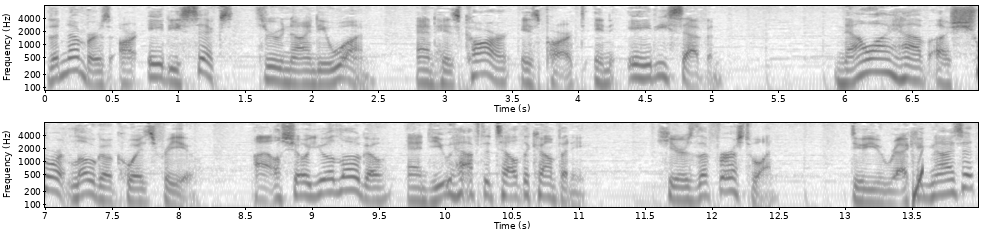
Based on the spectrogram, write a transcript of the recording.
The numbers are 86 through 91 and his car is parked in 87. Now I have a short logo quiz for you. I'll show you a logo and you have to tell the company. Here's the first one. Do you recognize it?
